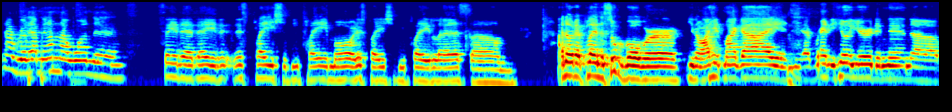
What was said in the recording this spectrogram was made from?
Not really. I mean, I'm not one to say that, hey, this play should be played more, this play should be played less. Um, I know they're playing the Super Bowl where you know I hit my guy and Randy Hilliard and then uh,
